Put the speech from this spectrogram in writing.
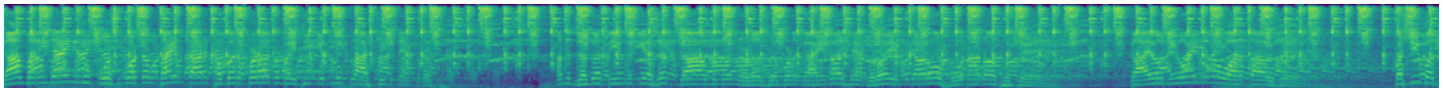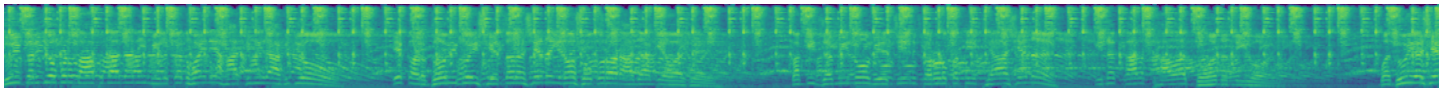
ગા મરી જાય ને એનું પોસ્ટમોર્ટમ થાય ને તાર ખબર પડે કે અહીંથી કેટલું પ્લાસ્ટિક નીકળે છે. અને જગત એમ કે છે ગામનો નડે છે, પણ ગાયનો શેઘડો એક દાડો હોનાનો થશે. ગાયો ની હોય એનો વર્તાવ છે. પછી બધુંય કરજો, પણ બાપ દાદાની મિલકત હોય ને હાચવી રાખજો. એક અડધો કોઈ ખેતર હશે ને, એનો છોકરો રાજા કહેવાશે. બાકી જમીનો વેચીને કરોડપતિ થયા છે ને, એને કાલ ખાવા ધોન નહીં હોય. બધું હશે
